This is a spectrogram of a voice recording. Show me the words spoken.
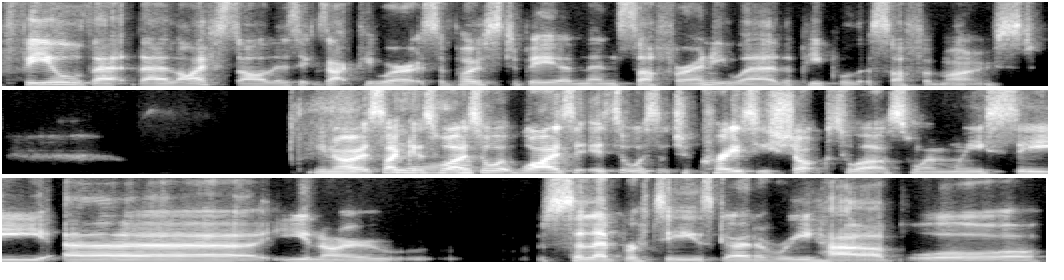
feel that their lifestyle is exactly where it's supposed to be and then suffer anywhere the people that suffer most. You know it's like it's why Yeah. it's always, why is it it's always such a crazy shock to us when we see uh you know celebrities going to rehab or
